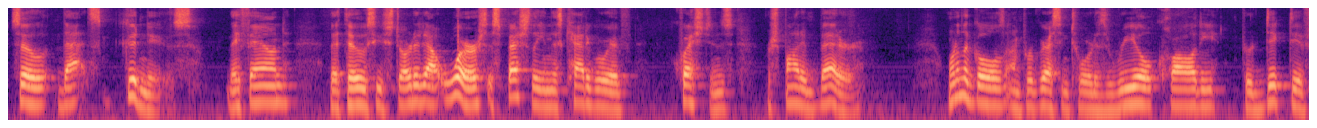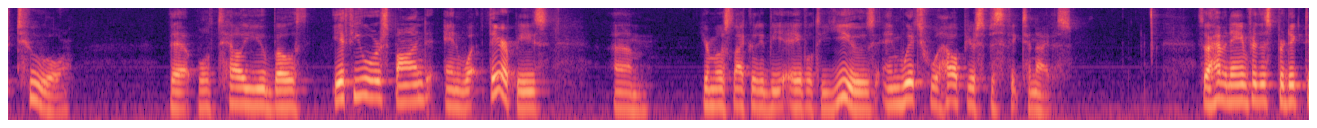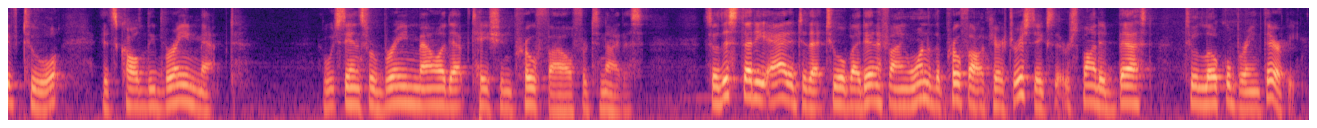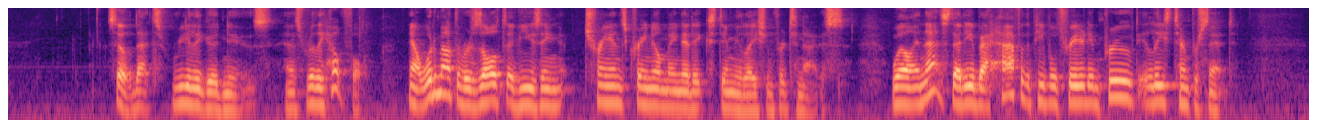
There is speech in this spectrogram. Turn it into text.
So that's good news. They found that those who started out worse, especially in this category of questions, responded better. One of the goals I'm progressing toward is a real quality predictive tool that will tell you both if you will respond and what therapies um, you're most likely to be able to use and which will help your specific tinnitus. So I have a name for this predictive tool. It's called the Brain Mapped, which stands for Brain Maladaptation Profile for Tinnitus. So this study added to that tool by identifying one of the profile characteristics that responded best to local brain therapy. So that's really good news, and it's really helpful. Now, what about the results of using transcranial magnetic stimulation for tinnitus? Well, in that study, about half of the people treated improved at least 10%.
